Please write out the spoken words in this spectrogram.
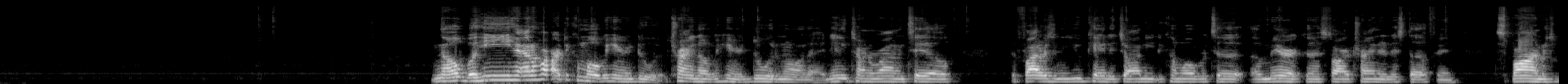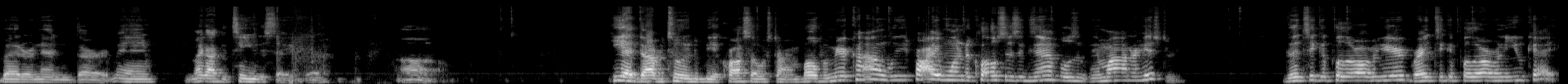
No, but he had a heart to come over here and do it, train over here and do it and all that. Then he turned around and tell the fighters in the UK that y'all need to come over to America and start training and stuff and sparring is better and that and third. Man, like I continue to say, bro. Um, he had the opportunity to be a crossover star in both. Amir Khan was probably one of the closest examples in modern history. Good ticket puller over here, great ticket puller over in the UK.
